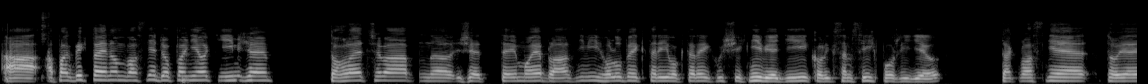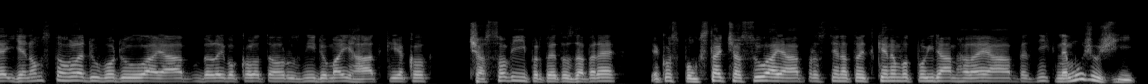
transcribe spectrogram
A, a pak bych to jenom vlastně doplnil tím, že tohle je třeba, že ty moje bláznivý holuby, který, o kterých už všichni vědí, kolik jsem si jich pořídil, tak vlastně to je jenom z tohle důvodu a já byli okolo toho různý doma i hádky jako časový, protože to zabere jako spousta času a já prostě na to vždycky jenom odpovídám, hele, já bez nich nemůžu žít,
